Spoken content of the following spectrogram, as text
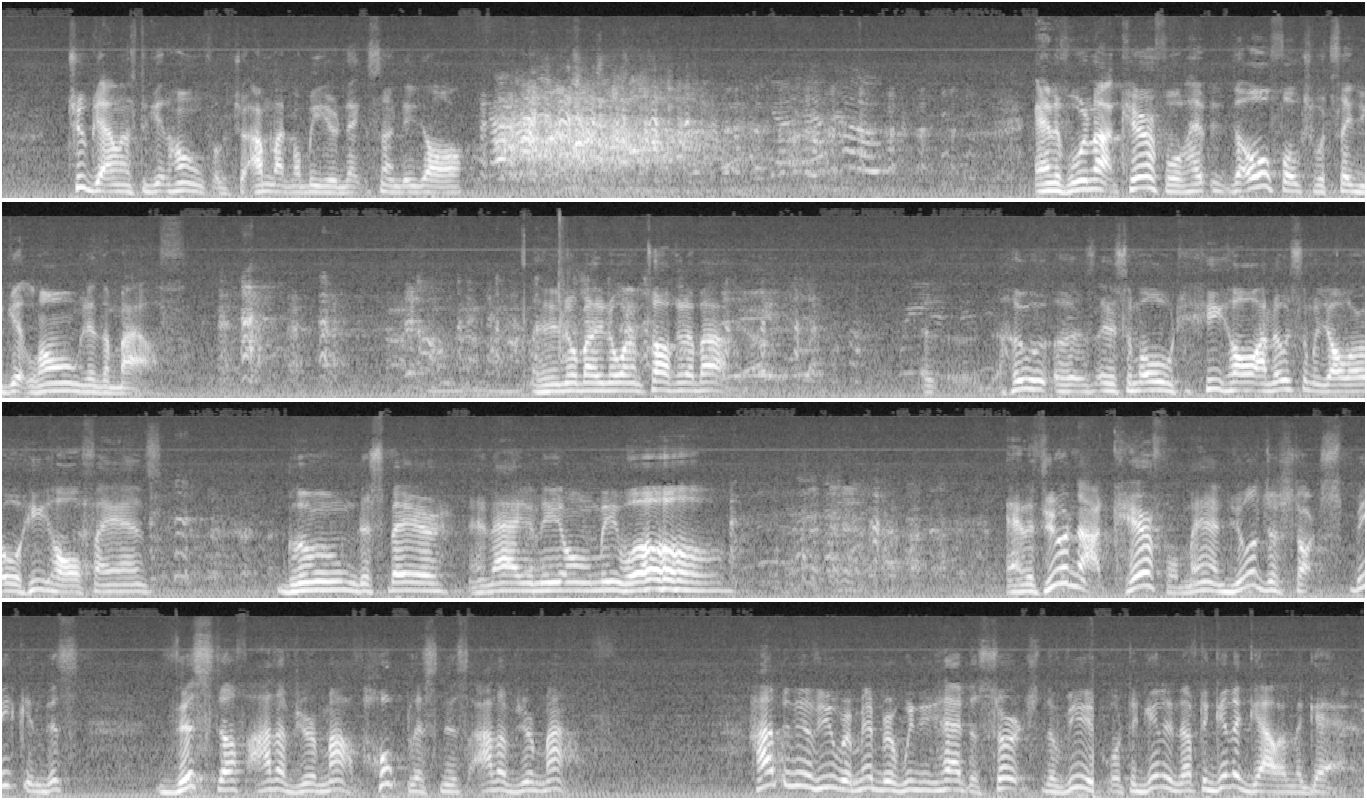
two gallons to get home from the church. I'm not going to be here next Sunday, y'all. and if we're not careful, the old folks would say you get long in the mouth. And nobody know what I'm talking about? Uh, who? Uh, there's some old hee haw. I know some of y'all are old hee haw fans. Gloom, despair, and agony on me. Whoa. And if you're not careful, man, you'll just start speaking this, this stuff out of your mouth, hopelessness out of your mouth. How many of you remember when you had to search the vehicle to get enough to get a gallon of gas?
